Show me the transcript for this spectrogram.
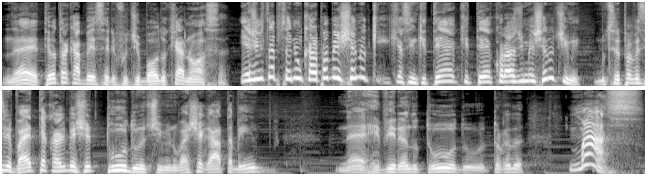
Né? Tem outra cabeça de futebol do que a nossa. E a gente tá precisando de um cara pra mexer no. Que, que assim, que tenha, que tenha coragem de mexer no time. Não sei pra ver se ele vai ter a coragem de mexer tudo no time. Não vai chegar também, né, revirando tudo, trocando. Mas,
